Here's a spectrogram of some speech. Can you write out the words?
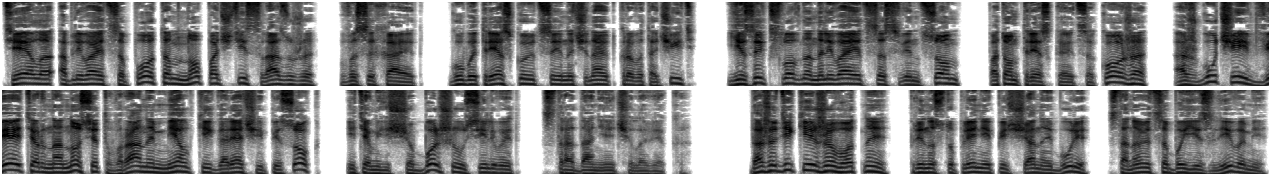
тело обливается потом, но почти сразу же высыхает, губы трескаются и начинают кровоточить, язык словно наливается свинцом, потом трескается кожа, а жгучий ветер наносит в раны мелкий горячий песок и тем еще больше усиливает страдания человека. Даже дикие животные при наступлении песчаной бури становятся боязливыми,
